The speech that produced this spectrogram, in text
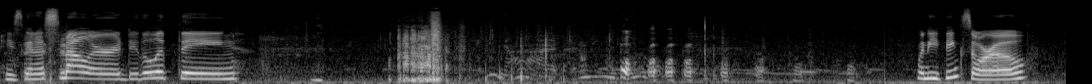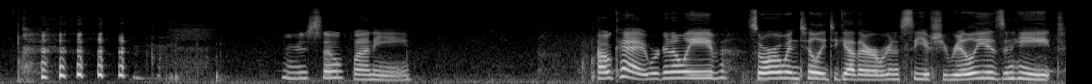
He's gonna smell her, do the lip thing. What do you think, Zorro? You're so funny. Okay, we're gonna leave Zorro and Tilly together. We're gonna see if she really is in heat.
